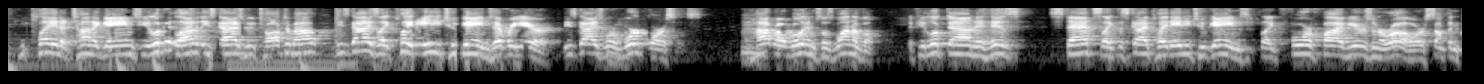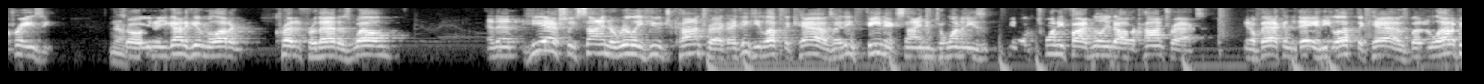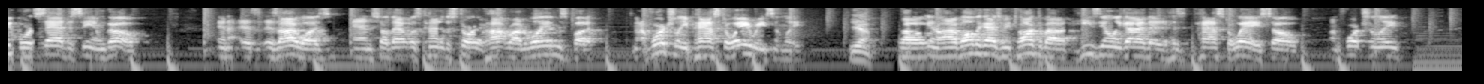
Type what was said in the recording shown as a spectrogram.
He played a ton of games. You look at a lot of these guys we've talked about, these guys like played 82 games every year. These guys were workhorses. And mm-hmm. Hot Rod Williams was one of them if you look down at his stats, like this guy played 82 games like four or five years in a row or something crazy. So, you know, you got to give him a lot of credit for that as well. And then he actually signed a really huge contract. I think he left the Cavs. I think Phoenix signed him to one of these, you know, $25 million contracts, you know, back in the day, and he left the Cavs. But a lot of people were sad to see him go, and as, as I was. And so that was kind of the story of Hot Rod Williams. But unfortunately, he passed away recently. Yeah. So, you know, out of all the guys we talked about, he's the only guy that has passed away. So, unfortunately,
